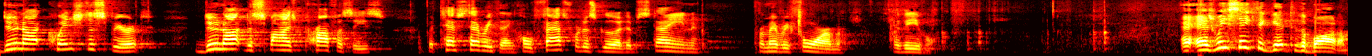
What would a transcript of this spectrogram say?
Do not quench the spirit, do not despise prophecies, but test everything. Hold fast what is good, abstain from every form of evil. As we seek to get to the bottom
